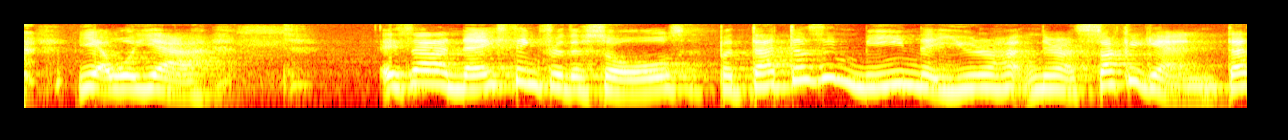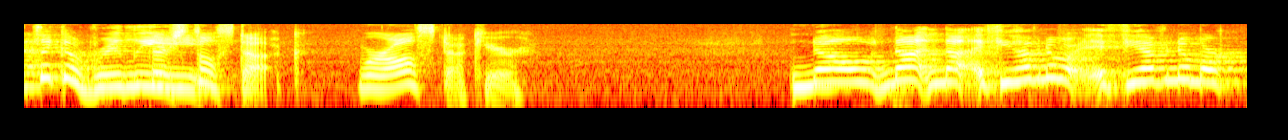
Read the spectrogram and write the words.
yeah well yeah it's not a nice thing for the souls but that doesn't mean that you don't they're not stuck again that's like a really They're still stuck. We're all stuck here. no not not if you have no more if you have no more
